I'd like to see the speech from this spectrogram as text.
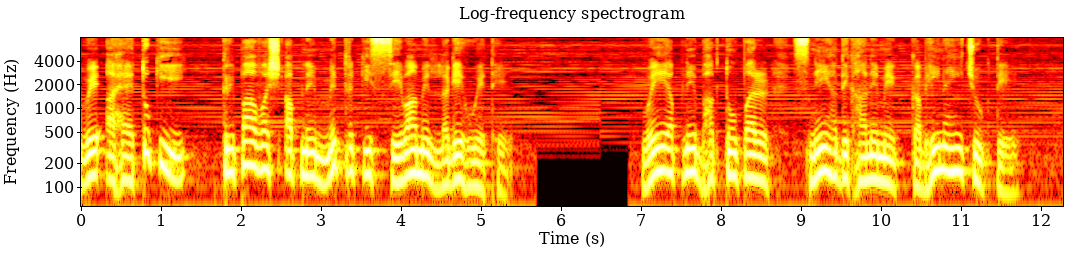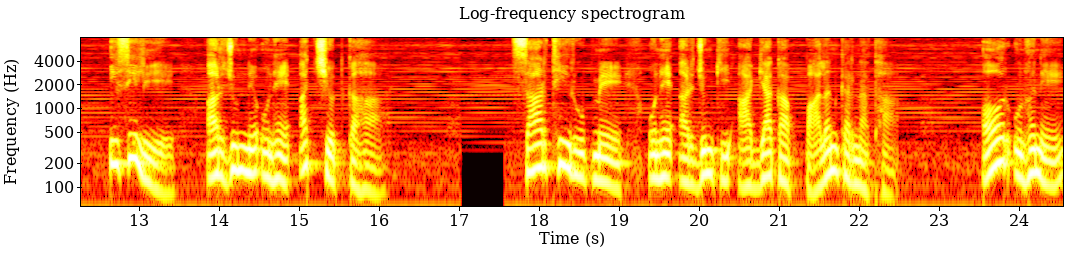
वे अहेतु की कृपावश अपने मित्र की सेवा में लगे हुए थे। वे अपने भक्तों पर स्नेह दिखाने में कभी नहीं चूकते। इसीलिए अर्जुन ने उन्हें अच्युत कहा सारथी रूप में उन्हें अर्जुन की आज्ञा का पालन करना था। और उन्होंने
